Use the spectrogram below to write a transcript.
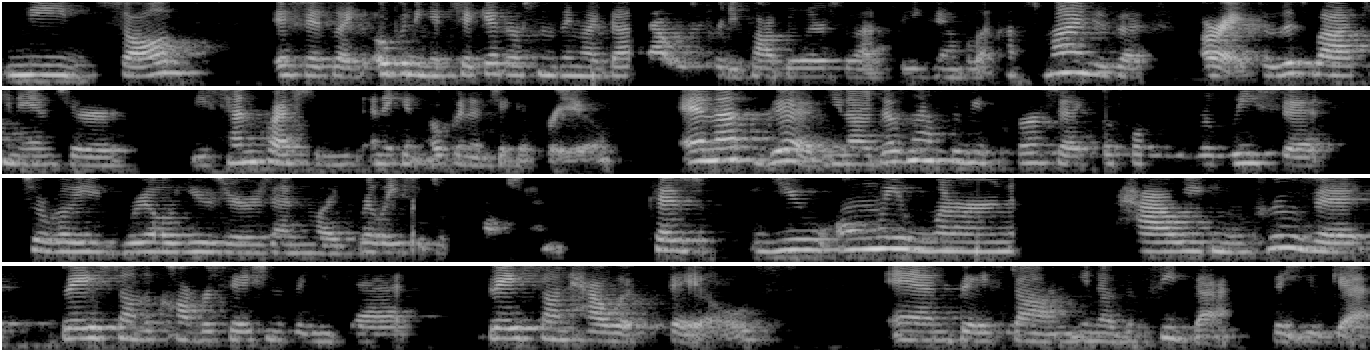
need solved if it's like opening a ticket or something like that that was pretty popular. So that's the example that comes to mind is that all right so this bot can answer these 10 questions and it can open a ticket for you. And that's good you know it doesn't have to be perfect before you release it to really real users and like release it to production. Because you only learn how you can improve it based on the conversations that you get based on how it fails and based on you know the feedback that you get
